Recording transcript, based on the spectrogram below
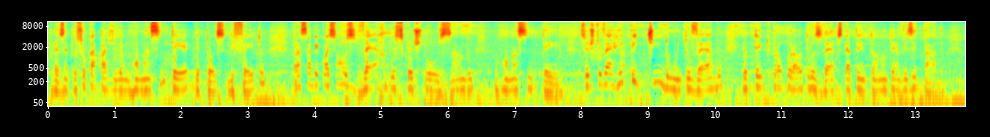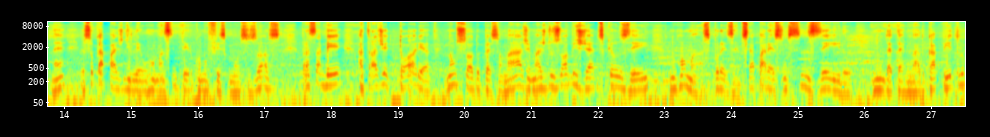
Por exemplo, eu sou capaz de ler um romance inteiro, depois de feito, para saber quais são os verbos que eu estou usando no romance inteiro. Se eu estiver repetindo muito verbo, eu tenho que procurar outros verbos que até então não tenha visitado. Né? Eu sou capaz de ler o romance inteiro, como fiz com Nossos Ossos, para saber a trajetória não só do personagem, mas dos objetos que eu usei no romance. Por exemplo, se aparece um cinzeiro num determinado capítulo,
